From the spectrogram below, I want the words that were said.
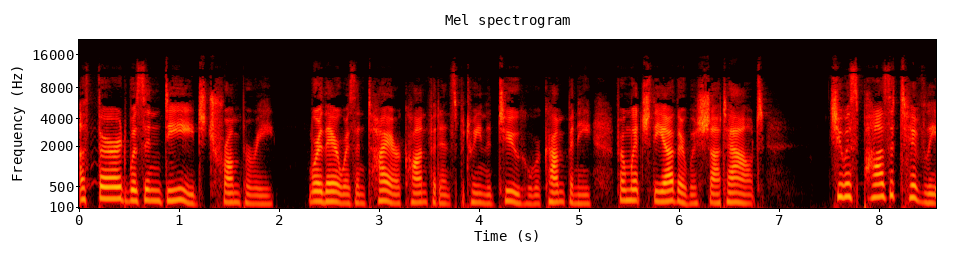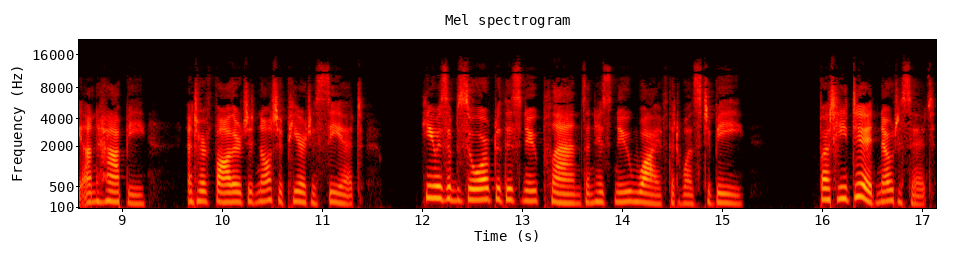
A third was indeed trumpery, where there was entire confidence between the two who were company, from which the other was shut out. She was positively unhappy, and her father did not appear to see it. He was absorbed with his new plans and his new wife that was to be. But he did notice it,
